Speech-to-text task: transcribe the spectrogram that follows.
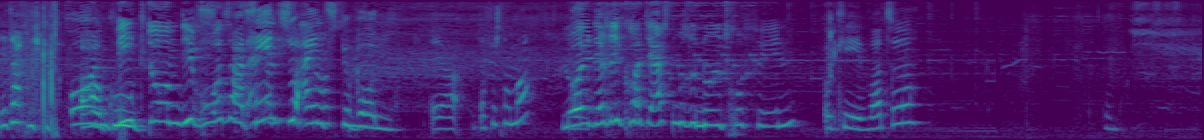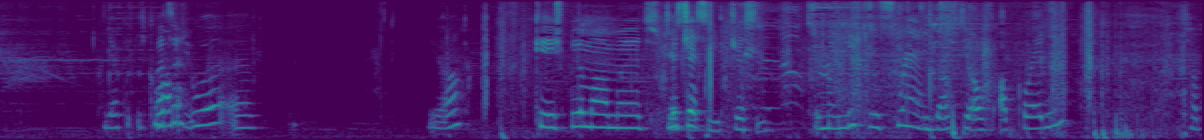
Der darf nicht gewinnen. Oh, Wie gut. dumm, die Rosa hat 10 zu 1 gewonnen. Ja, darf ich nochmal? Leute, der Rico hat erstmal so null Trophäen. Okay, warte. Ja, ich gucke auf die Uhr. Äh, ja. Okay, ich spiele mal mit Jessie. Mit Jessie. Jessie. Mein little friend. Du darfst sie auch upgraden. Ich habe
